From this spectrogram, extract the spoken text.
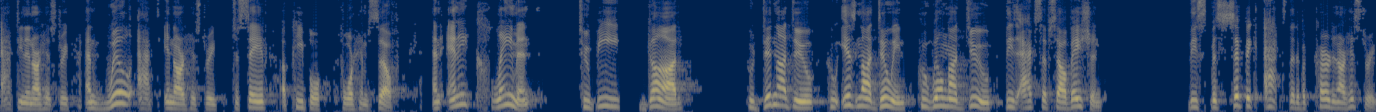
acting in our history, and will act in our history to save a people for himself. And any claimant to be God who did not do, who is not doing, who will not do these acts of salvation these specific acts that have occurred in our history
